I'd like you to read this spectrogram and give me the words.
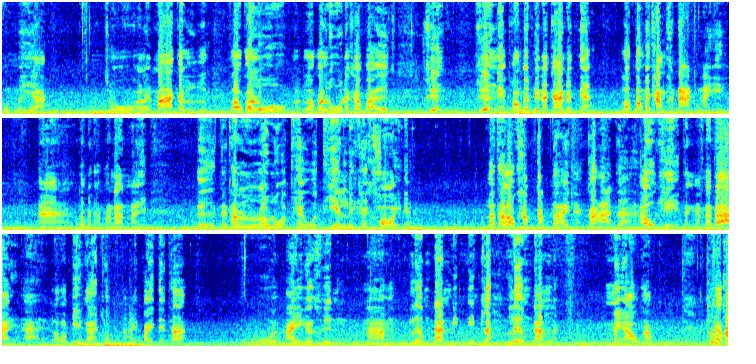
ผมไม่อยากโชว์อะไรมากกัน เราก็รู้เราก็รู้นะครับ ว่าเออเครื่อง เครื่องเนี่ยพอมันเป็นอาการแบบเนี้ยเราต้องไปทำขนาดไหน อ่า ต้องไปทำขนาดไหน เออ แต่ถ้าเรารู้ว่าแค่หัวเทียนหรือแค่คอยเนี่ย แล้วถ้าเราขับกลับได้เนี่ย ก็อาจจะเอาโอเคแต่งงานน่าได้ อ่า เรามาเปลี่ยนก็จบหายไป แต่ถ้าโอ้โหไอก็ขึ้นน้ำเริ่มดันนิดๆละเริ่มดันละไม่เอาครับ ถูกครับข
